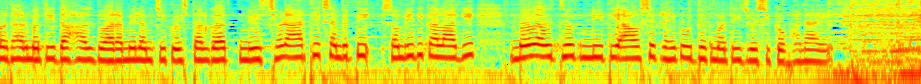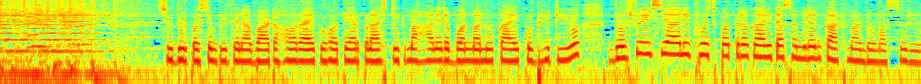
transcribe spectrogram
प्रधानमन्त्री दहालद्वारा मेलम्चीको स्थलगत निरीक्षण आर्थिक समृद्धिका लागि नयाँ उद्योग नीति आवश्यक रहेको उद्योग मन्त्री जोशीको भनाई। सुदूरपश्चिम पृतनाबाट हराएको हतियार प्लास्टिकमा हालेर वनमा लुकाएको भेटियो दोस्रो एसियाली खोज पत्रकारिता सम्मेलन काठमाडौँमा शुरू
